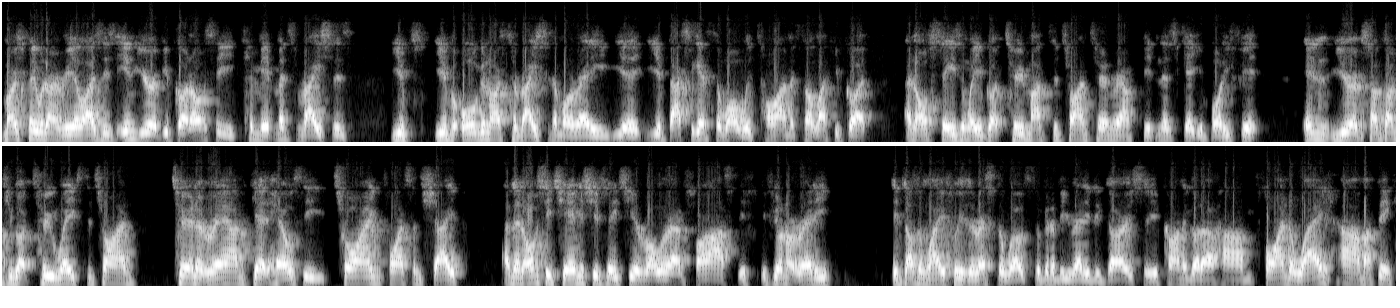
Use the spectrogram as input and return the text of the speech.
most people don't realize is in Europe you've got obviously commitments, races. You've you've organised to race in them already. You your back's against the wall with time. It's not like you've got an off season where you've got two months to try and turn around fitness, get your body fit. In Europe, sometimes you've got two weeks to try and turn it around, get healthy, try and find some shape. And then obviously championships each year roll around fast. If if you're not ready, it doesn't wait for you. The rest of the world's still going to be ready to go. So you kind of got to um, find a way. Um, I think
